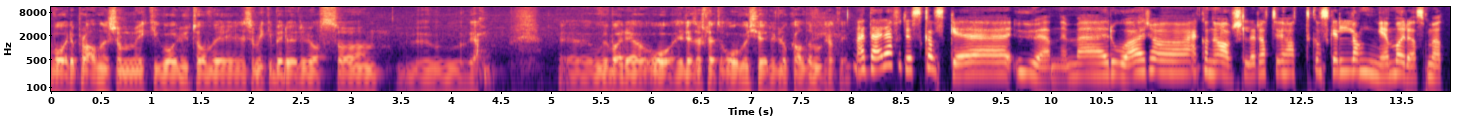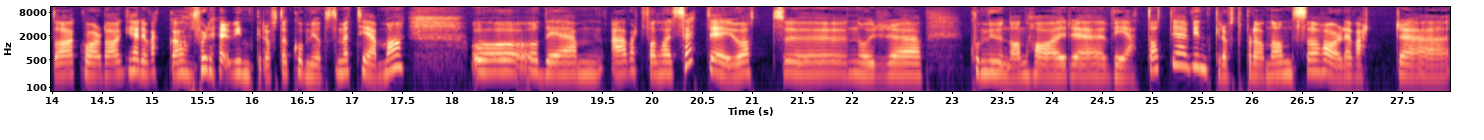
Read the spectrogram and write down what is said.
våre planer som ikke går utover, som ikke berører oss? Og, ja, hvor vi bare rett og slett overkjører lokaldemokratiet? Nei, Der er jeg faktisk ganske uenig med Roar. og Jeg kan jo avsløre at vi har hatt ganske lange morgensmøter hver dag i vekka fordi vindkraft har kommet opp som et tema. Og, og det jeg i hvert fall har sett, er jo at uh, når uh, kommunene har vedtatt de vindkraftplanene, så har det vært Eh,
